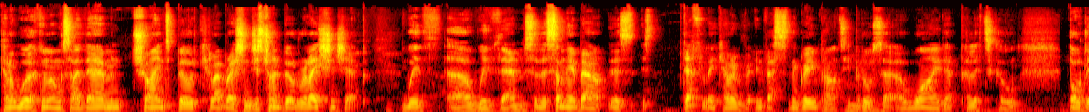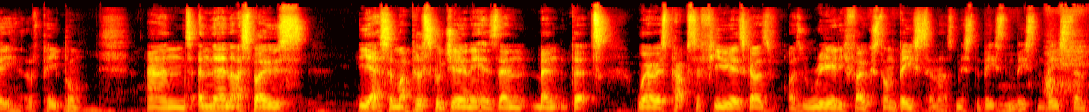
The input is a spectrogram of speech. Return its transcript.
kind of working alongside them and trying to build collaboration, just trying to build relationship with uh, with them. So there's something about there's it's definitely kind of invested in the Green Party, but also a wider political body of people, and and then I suppose yeah. So my political journey has then meant that Whereas perhaps a few years ago, I was, I was really focused on Beeston. I was Mr. Beeston, Beeston, Beeston.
